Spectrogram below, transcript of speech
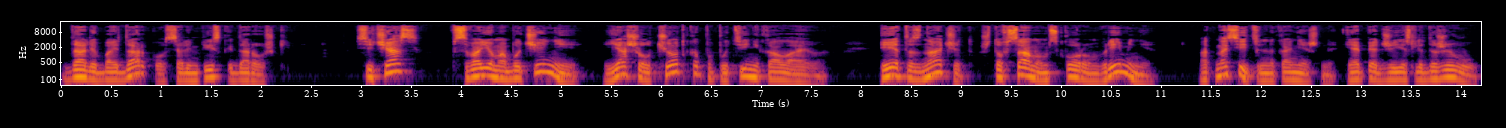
дали байдарку с олимпийской дорожки. Сейчас в своем обучении я шел четко по пути Николаева. И это значит, что в самом скором времени, относительно, конечно, и опять же, если доживу,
